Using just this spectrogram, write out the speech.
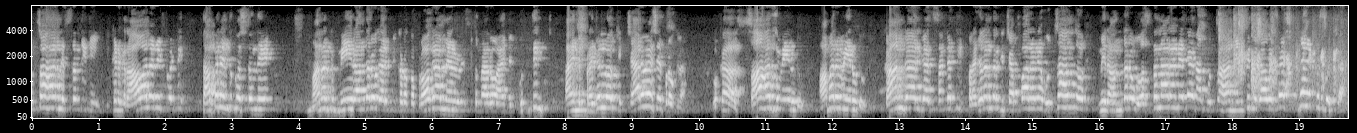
ఉత్సాహాన్ని ఇస్తుంది ఇది? ఇక్కడికి రావాలనేటువంటి తపన ఎందుకు వస్తుంది? మనకు మీరందరూ కలిపి ఇక్కడ ఒక ప్రోగ్రామ్ నిర్వహిస్తున్నారు. ఆయన గుర్తింపు ఆయన ప్రజల్లోకి చేరవేసే ప్రోగ్రామ్ ఒక సాహస వీరుడు అమరవీరుడు కాన్గారి గారి గారి సంగతి ప్రజలందరికీ చెప్పాలనే ఉత్సాహంతో మీరు అందరూ వస్తున్నారనేదే నాకు ఉత్సాహాన్ని నింపింది కాబట్టి నేను ఇక్కడికి వచ్చాను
